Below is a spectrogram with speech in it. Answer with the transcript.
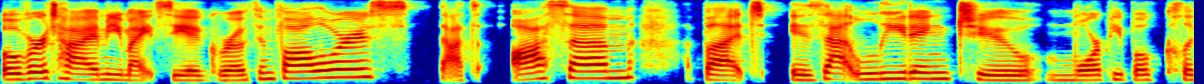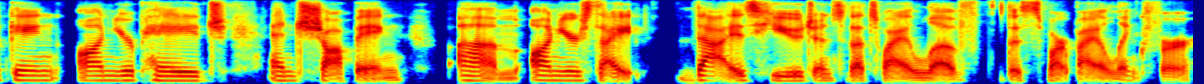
over time, you might see a growth in followers. That's awesome. But is that leading to more people clicking on your page and shopping um, on your site? That is huge. And so that's why I love the Smart Bio link for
